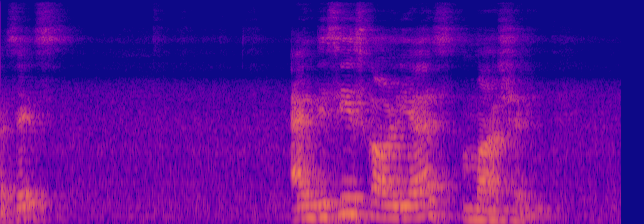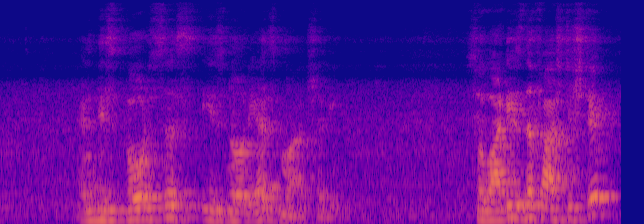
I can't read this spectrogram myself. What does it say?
message and this is called as marshalling and this process is known as marshalling. So what is the first step?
